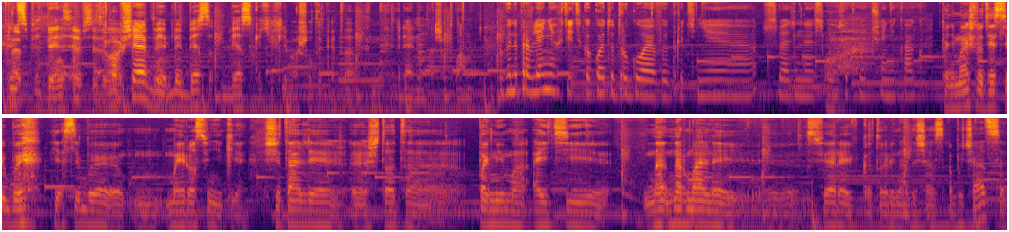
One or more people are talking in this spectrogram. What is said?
в принципе. пенсия, все дела. Вообще, без, без каких-либо шуток, это реально наши планы. Вы направление хотите какое-то другое выбрать, не связанное с музыкой вообще никак? Понимаешь, вот если бы, если бы мои родственники считали э, что-то помимо IT нормальной э, сферой, в которой надо сейчас обучаться,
